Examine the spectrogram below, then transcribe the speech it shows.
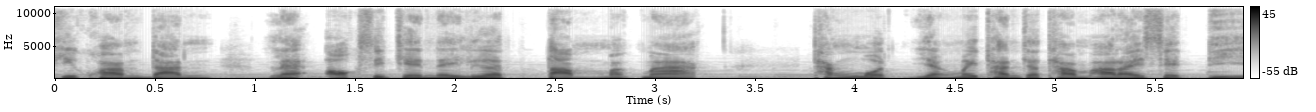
ที่ความดันและออกซิเจนในเลือดต่ำมากๆ ทั้งหมดยังไม่ทันจะทำอะไรเสร็จดี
